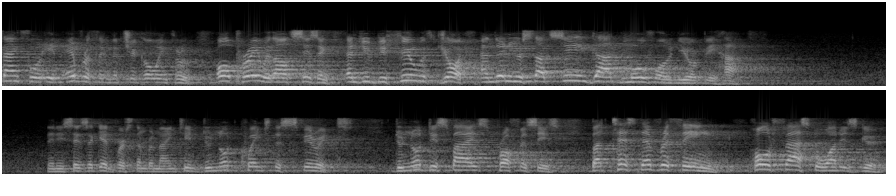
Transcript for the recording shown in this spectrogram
thankful in everything that you're going through. Oh, pray without ceasing, and you'd be filled with joy. And then you start seeing God move on your behalf. Then he says again, verse number 19 Do not quench the spirit. Do not despise prophecies, but test everything. Hold fast to what is good.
